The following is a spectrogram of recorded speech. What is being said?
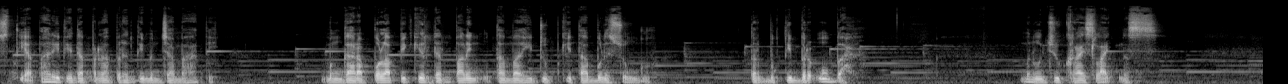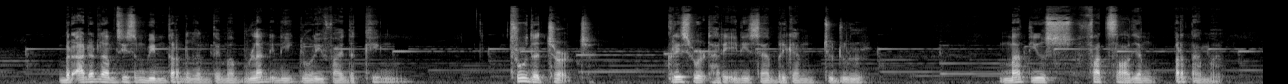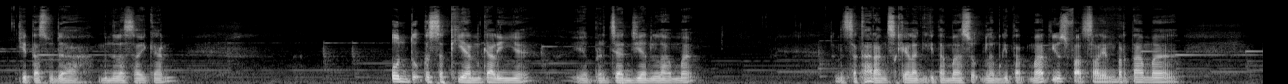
setiap hari tidak pernah berhenti menjamah hati, menggarap pola pikir dan paling utama hidup kita boleh sungguh terbukti berubah menuju Christ likeness. Berada dalam season winter dengan tema bulan ini Glorify the King through the Church Grace Word hari ini saya berikan judul Matius Fatsal yang pertama. Kita sudah menyelesaikan untuk kesekian kalinya, ya perjanjian lama. Dan sekarang sekali lagi kita masuk dalam kitab Matius Fatsal yang pertama.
